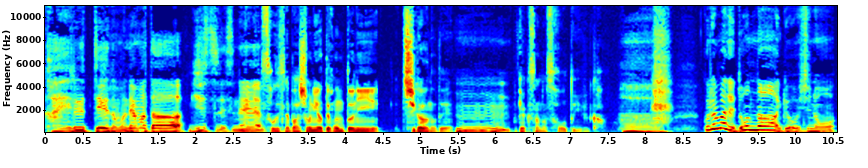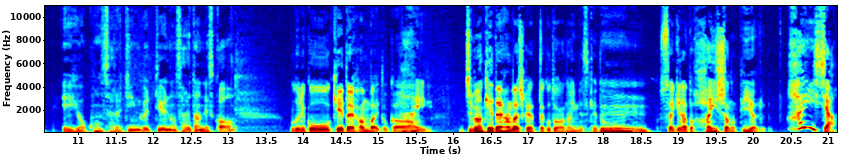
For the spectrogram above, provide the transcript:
変えるっていうのもねまた技術ですね。そうですね。場所によって本当に違うのでうん。お客さんの層というか。はあ。これまでどんな業種の営業コンサルティングっていうのをされたんですか？本当にこう携帯販売とか、はい自分は携帯販売しかやったことはないんですけど、うん。最近だと歯医者の PR 歯医者？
